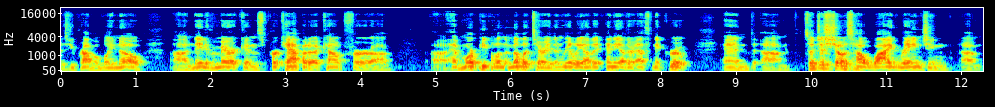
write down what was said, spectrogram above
As you probably know uh, native americans per capita account for uh, have more people in the military than really other, any other ethnic group. And um, so it just shows how wide ranging um,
